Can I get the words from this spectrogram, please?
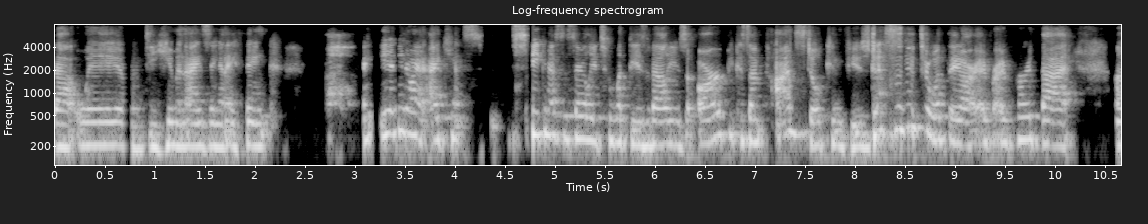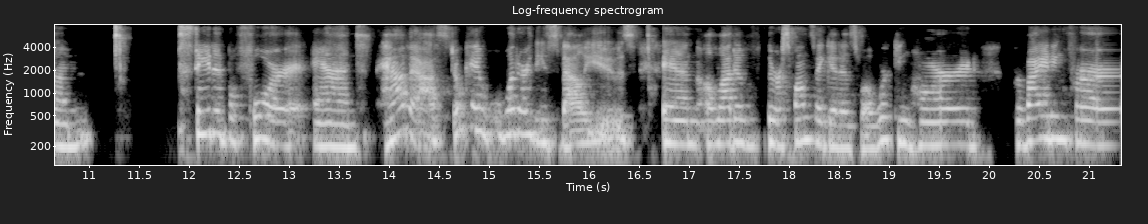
that way of dehumanizing. And I think and, you know, I, I, can't speak necessarily to what these values are because I'm I'm still confused as to what they are. I've, I've heard that um, stated before and have asked, okay, what are these values? And a lot of the response I get is, well, working hard, providing for our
